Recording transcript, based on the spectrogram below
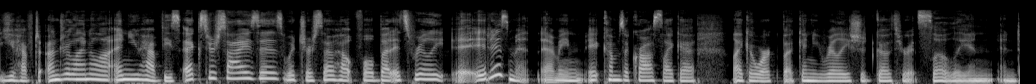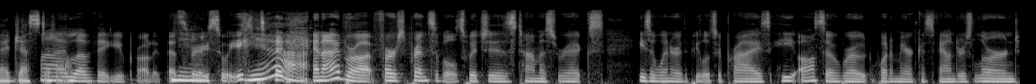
you have to underline a lot and you have these exercises which are so helpful but it's really it is meant i mean it comes across like a like a workbook and you really should go through it slowly and and digest it I all love that you brought it. That's Yeah. very sweet. Yeah. and I brought First Principles, which is Thomas Ricks. He's a winner of the Pulitzer Prize. He also wrote What America's Founders Learned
